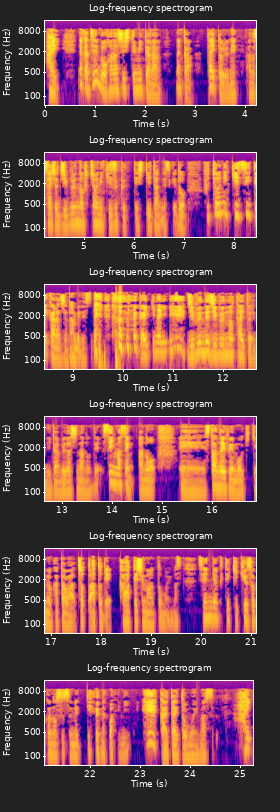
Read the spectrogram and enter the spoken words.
はい。なんか全部お話ししてみたら、なんかタイトルね、あの最初自分の不調に気づくって知っていたんですけど、不調に気づいてからじゃダメですね。なんかいきなり自分で自分のタイトルにダメ出しなので、すいません。あの、えー、スタンド FM をお聞きの方はちょっと後で変わってしまうと思います。戦略的休息のすすめっていう名前に変えたいと思います。はい。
